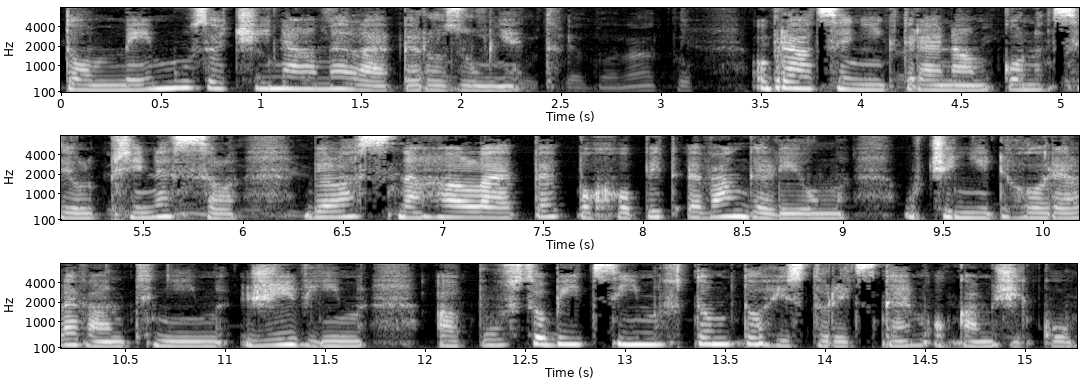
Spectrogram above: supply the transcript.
to my mu začínáme lépe rozumět. Obrácení, které nám koncil přinesl, byla snaha lépe pochopit evangelium, učinit ho relevantním, živým a působícím v tomto historickém okamžiku.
